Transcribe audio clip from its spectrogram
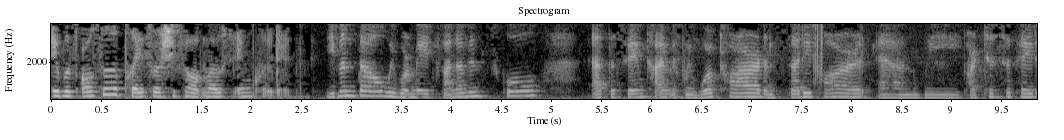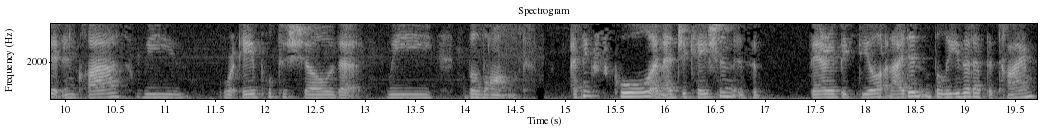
it was also the place where she felt most included. Even though we were made fun of in school, at the same time, if we worked hard and studied hard and we participated in class, we were able to show that we belonged. I think school and education is a very big deal, and I didn't believe it at the time,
